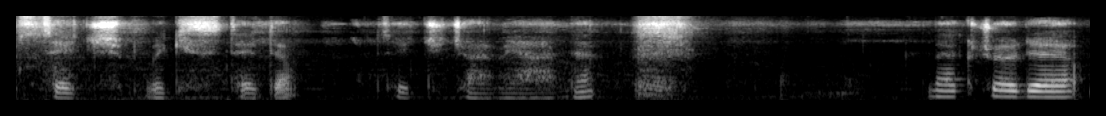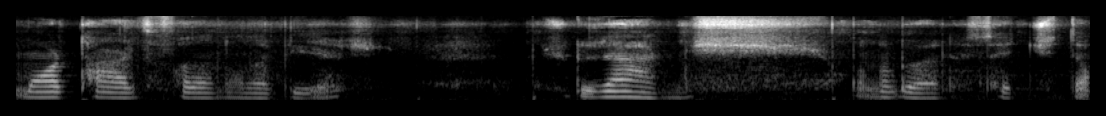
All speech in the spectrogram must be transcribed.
seçmek istedim. Seçeceğim yani. Belki şöyle mor tarzı falan olabilir. Şu güzelmiş. Bunu böyle seçtim.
